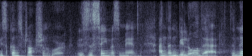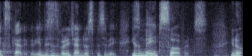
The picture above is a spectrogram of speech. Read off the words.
is construction work. It's the same as men. And then below that, the next category, and this is very gender specific, is maid servants. You know,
